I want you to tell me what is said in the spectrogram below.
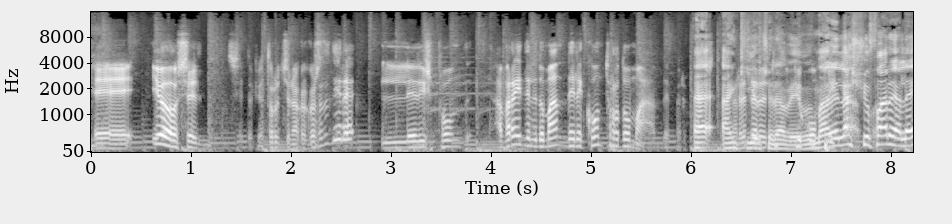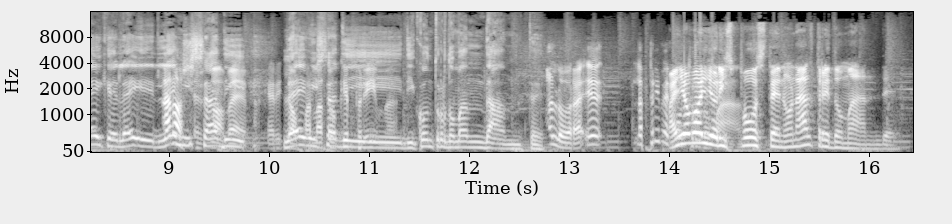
eh, io se, se Doppiatroce c'è una qualcosa da dire, le rispondo. Avrei delle domande, delle controdomande. Per Eh, anch'io ce le avevo, ma le lascio fare a lei che lei, lei Ah, no, mi se- sa no, di beh, carità, lei mi sa di, di controdomandante. Allora, eh, la prima Ma io voglio risposte, non altre domande.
